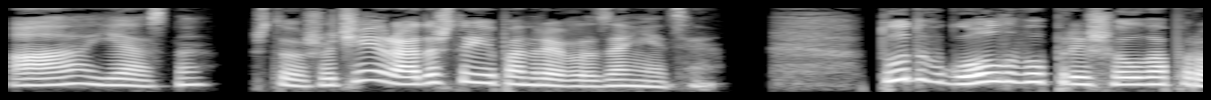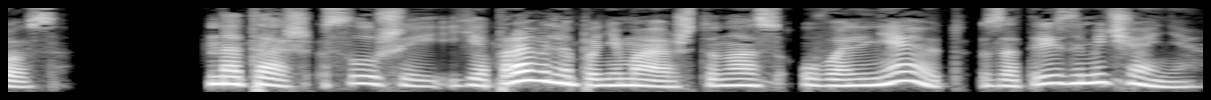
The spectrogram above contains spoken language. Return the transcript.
«А, ясно. Что ж, очень рада, что ей понравилось занятие». Тут в голову пришел вопрос. «Наташ, слушай, я правильно понимаю, что нас увольняют за три замечания?»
